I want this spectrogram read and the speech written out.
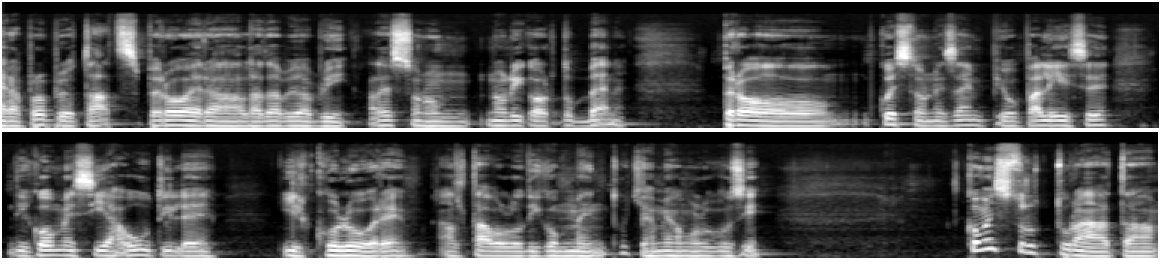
era proprio Taz, però era la WWE, adesso non, non ricordo bene. Però questo è un esempio palese di come sia utile il colore al tavolo di commento, chiamiamolo così. Come è strutturata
